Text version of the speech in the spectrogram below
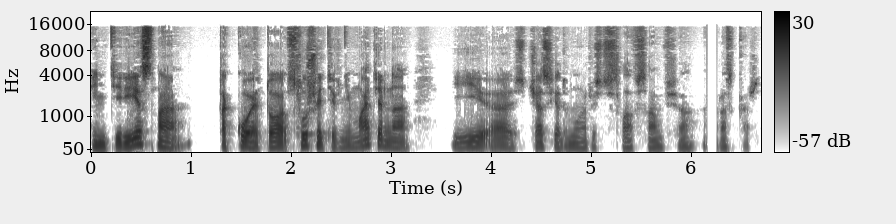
интересно такое, то слушайте внимательно. И сейчас, я думаю, Ростислав сам все расскажет.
